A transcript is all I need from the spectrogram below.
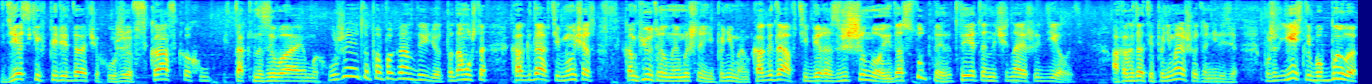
в детских передачах, уже в сказках, так называемых, уже эта пропаганда идет. Потому что когда в тебе, мы сейчас компьютерное мышление понимаем, когда в тебе разрешено и доступно, ты это начинаешь и делать. А когда ты понимаешь, что это нельзя. Потому что если бы было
